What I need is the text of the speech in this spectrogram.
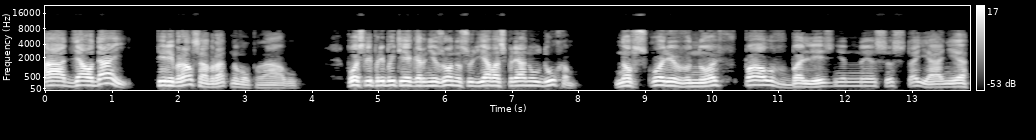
а Дзяодай перебрался обратно в управу. После прибытия гарнизона судья воспрянул духом, но вскоре вновь впал в болезненное состояние.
